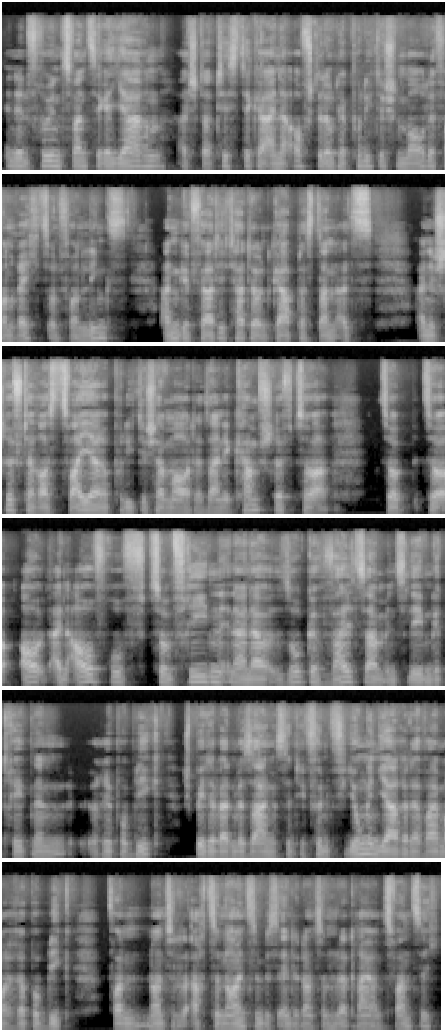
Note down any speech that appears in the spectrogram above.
in den frühen 20er Jahren als Statistiker eine Aufstellung der politischen Morde von rechts und von links angefertigt hatte und gab das dann als eine Schrift heraus, zwei Jahre politischer Mord, also eine Kampfschrift zur, zur, zur, ein Aufruf zum Frieden in einer so gewaltsam ins Leben getretenen Republik. Später werden wir sagen, es sind die fünf jungen Jahre der Weimarer Republik von 1918-19 bis Ende 1923.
